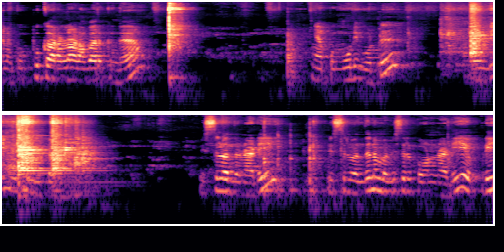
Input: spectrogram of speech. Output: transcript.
எனக்கு உப்பு காரெல்லாம் அளவாக இருக்குங்க. அப்போ மூடி போட்டு மூடி விசில் விட்டோம். விசில் வந்த முன்னாடி விசில் வந்து நம்ம விசில் போன முன்னாடி எப்படி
